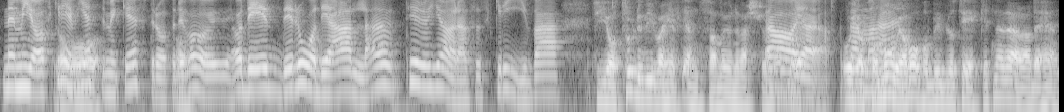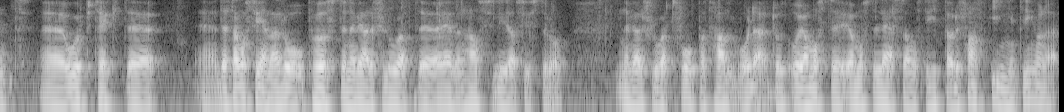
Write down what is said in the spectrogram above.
Nej men jag skrev Ja. jättemycket efteråt och, det, var, och det, det råder jag alla till att göra. Alltså skriva. För jag trodde vi var helt ensamma i universum. Ja, ja, ja. Och jag kommer ihåg jag var på biblioteket när det här hade hänt. eh, Och upptäckte, eh, detta var senare då på hösten när vi hade förlorat eh, även hans lilla syster då. När vi hade förlorat två på ett halvår där. Och jag måste, jag måste läsa, jag måste hitta. Och det fanns ingenting om det här.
